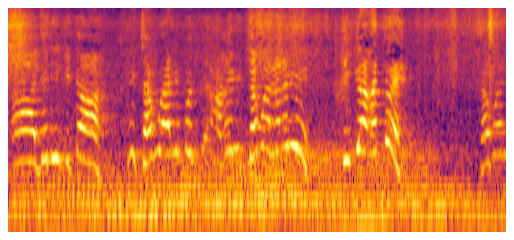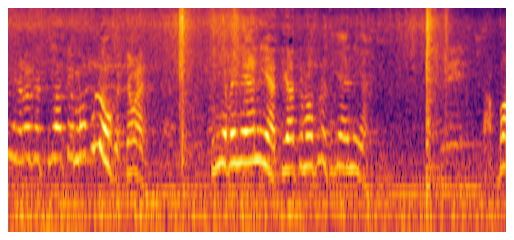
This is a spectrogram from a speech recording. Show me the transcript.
Ha, jadi kita ni cabuan ni pun hari ni cabuan hari ni 300 eh. Cabuan ni rasa 350 ke cabuan? Tinggal beli yang ni lah. 350 tinggal ni lah. Tak apa,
